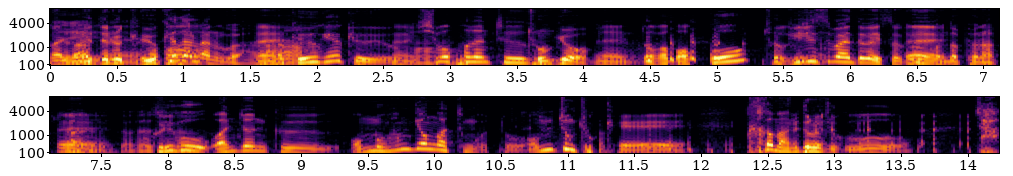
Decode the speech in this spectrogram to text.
까지 애들을 예. 교육해달라는 거야. 네, 어. 교육이에요 교육. 네, 어. 15% 조교. 네, 너가 먹고 저 비즈니스 마인드가 있어 그 네. 건너편 앞. 네. 아, 그 그리고 완전 그 업무 환경 같은 것도 엄청 좋게 다 만들어주고 자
